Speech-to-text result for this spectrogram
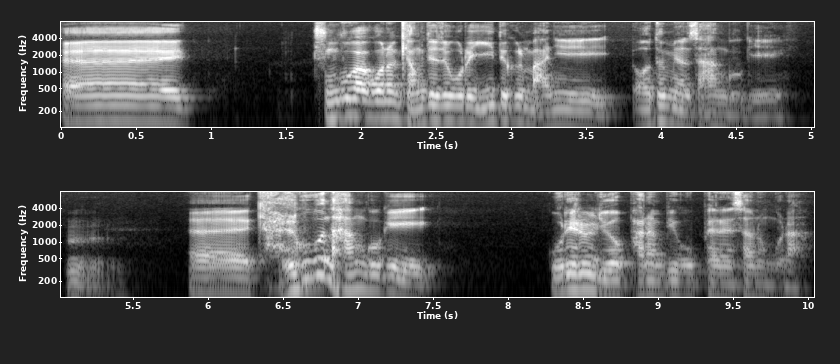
에, 중국하고는 경제적으로 이득을 많이 얻으면서 한국이 음. 에, 결국은 한국이 우리를 위협하는 미국 편에 서는구나.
